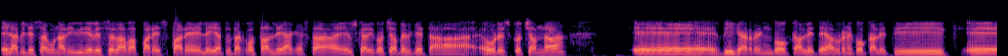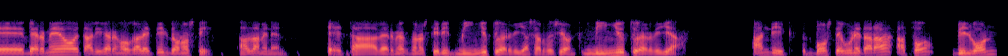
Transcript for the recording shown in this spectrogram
erabilezagun adibide bezala, ba, parez pare lehiatutako taldeak, ez da? Euskadiko txapelketa horrezko txanda, e, bigarrengo kalete, adroneko kaletik e, bermeo, eta bigarrengo kaletik donosti, aldamenen eta bermeok donostiri minutu erdila sartu zion, minutu erdila. Handik bost egunetara, atzo, Bilbon,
